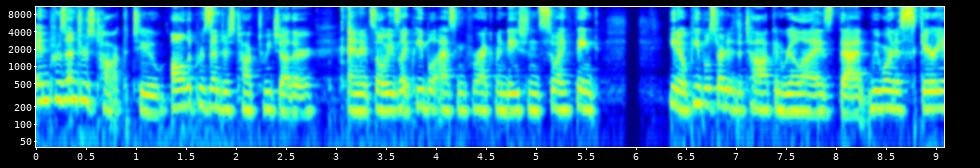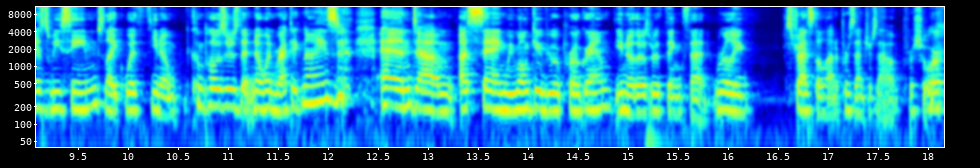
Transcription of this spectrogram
and presenters talk too. All the presenters talk to each other, and it's always like people asking for recommendations. So I think, you know, people started to talk and realize that we weren't as scary as we seemed, like with, you know, composers that no one recognized, and um, us saying we won't give you a program. You know, those were things that really stressed a lot of presenters out for sure.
